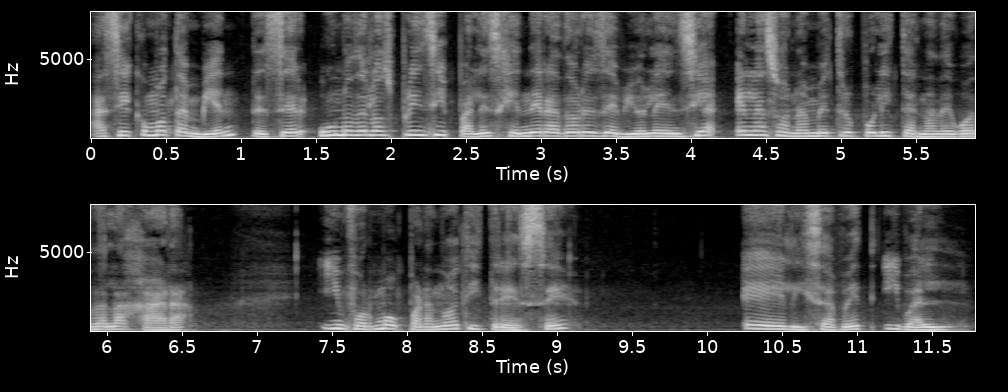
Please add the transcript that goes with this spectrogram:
así como también de ser uno de los principales generadores de violencia en la zona metropolitana de Guadalajara. Informó para Noti 13 Elizabeth Ibal.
